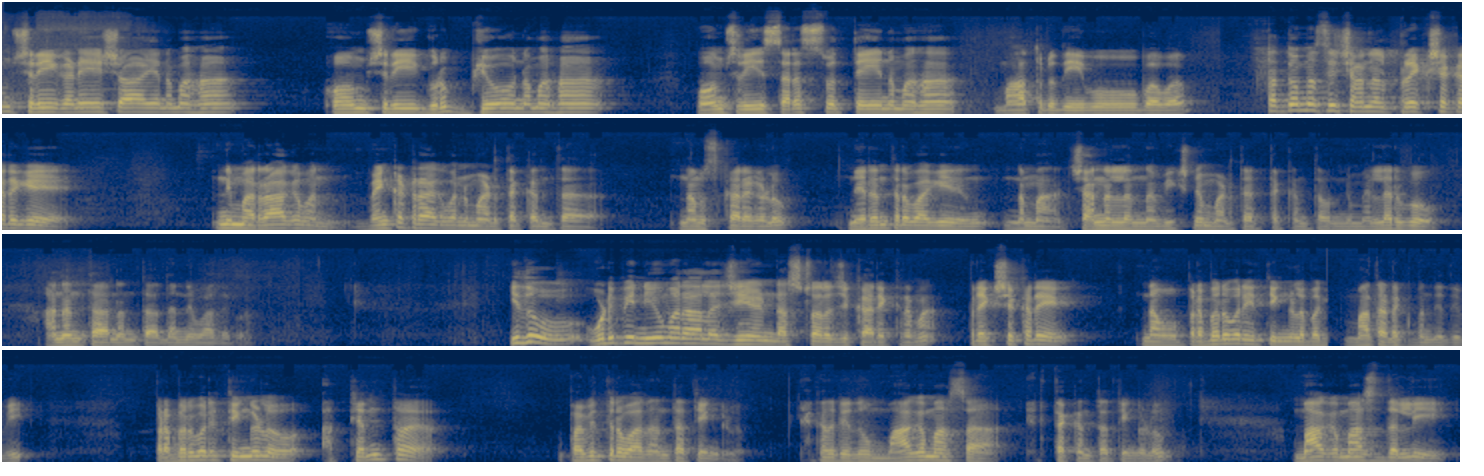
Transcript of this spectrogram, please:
ಓಂ ಶ್ರೀ ಗಣೇಶಾಯ ನಮಃ. ಓಂ ಶ್ರೀ ಗುರುಭ್ಯೋ ನಮಃ. ಓಂ ಶ್ರೀ ಸರಸ್ವತೇ ನಮಃ. ಮಾತೃದೇವೋ ಭವ ತತ್ವಮಸಿ ಚಾನಲ್ ಪ್ರೇಕ್ಷಕರಿಗೆ ನಿಮ್ಮ ರಾಘವನ್ ವೆಂಕಟರಾಘವನ್ ಮಾಡ್ತಕ್ಕಂಥ ನಮಸ್ಕಾರಗಳು. ನಿರಂತರವಾಗಿ ನಮ್ಮ ಚಾನಲನ್ನು ವೀಕ್ಷಣೆ ಮಾಡ್ತಾ ಇರ್ತಕ್ಕಂಥವ್ರು ನಿಮ್ಮೆಲ್ಲರಿಗೂ ಅನಂತ ಅನಂತ ಧನ್ಯವಾದಗಳು. ಇದು ಉಡುಪಿ ನ್ಯೂಮರಾಲಜಿ ಆ್ಯಂಡ್ ಅಸ್ಟ್ರಾಲಜಿ ಕಾರ್ಯಕ್ರಮ. ಪ್ರೇಕ್ಷಕರೇ, ನಾವು ಫೆಬ್ರವರಿ ತಿಂಗಳ ಬಗ್ಗೆ ಮಾತಾಡಕ್ಕೆ ಬಂದಿದ್ದೀವಿ. ಫೆಬ್ರವರಿ ತಿಂಗಳು ಅತ್ಯಂತ ಪವಿತ್ರವಾದಂಥ ತಿಂಗಳು. ಯಾಕಂದರೆ ಇದು ಮಾಘ ಮಾಸ ಇರ್ತಕ್ಕಂಥ ತಿಂಗಳು. ಮಾಘ ಮಾಸದಲ್ಲಿ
